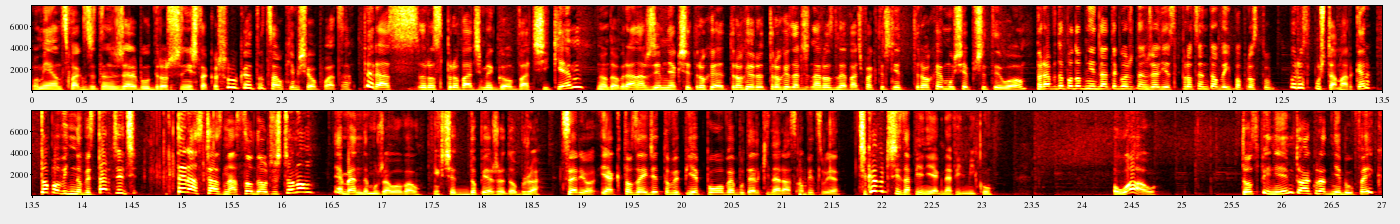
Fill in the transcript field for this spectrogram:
Pomijając fakt, że ten żel był droższy niż ta koszulka, to całkiem się opłaca. Teraz rozprowadźmy go wacikiem. No dobra, nasz ziemniak się trochę, trochę, trochę zaczyna rozlewać. Faktycznie trochę mu się przytyło. Prawdopodobnie dlatego, że ten żel jest procentowy i po prostu rozpuszcza marker. To powinno wystarczyć. Teraz czas na sodę oczyszczoną. Nie będę mu żałował. Niech się dopierze dobrze. Serio, jak to zejdzie, to wypiję połowę butelki na raz. Obiecuję. Ciekawe, czy się zapieni jak na filmiku. Wow! To z pienieniem to akurat nie był fake,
